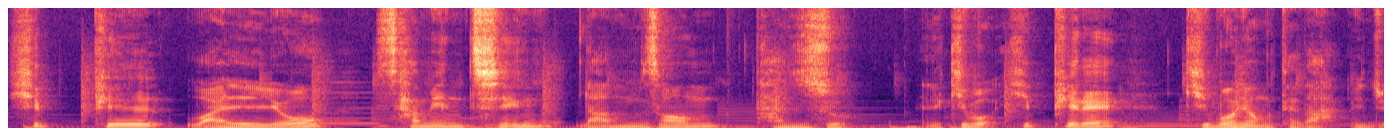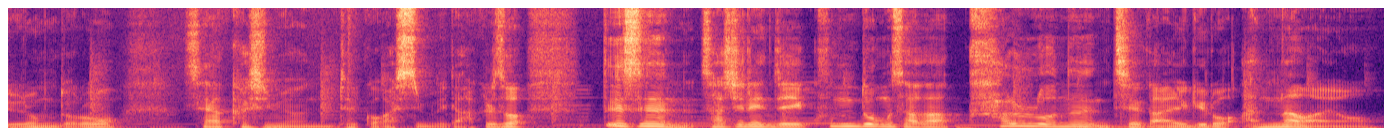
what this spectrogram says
히필 완료 3인칭 남성 단수 기본 히필의 기본 형태다. 이제 이 정도로 생각하시면 될 것 같습니다. 그래서 뜻은 사실 이제 이 쿤동사가 칼로는 제가 알기로 안 나와요.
